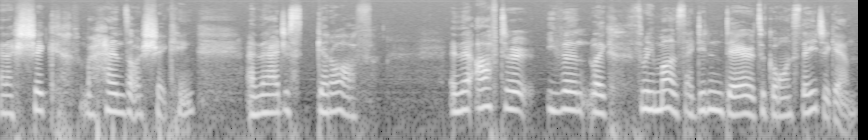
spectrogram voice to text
and I shake. My hands are shaking and then I just get off. And then after even like three months, I didn't dare to go on stage again.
